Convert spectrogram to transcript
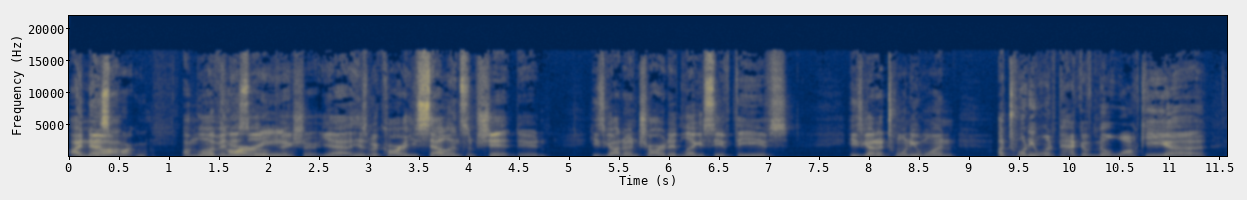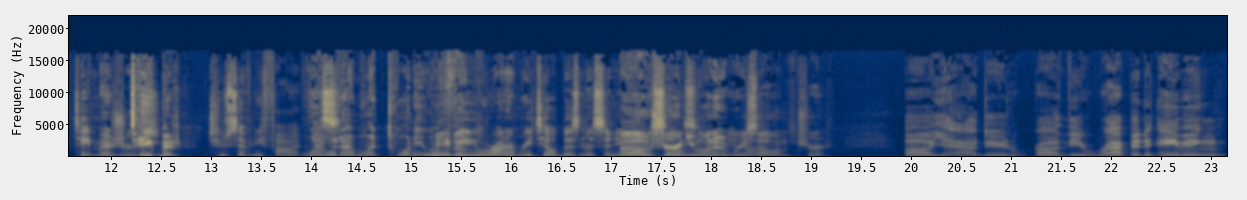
i know this I- mar- i'm loving his little picture yeah his Mercari, he's selling some shit dude he's got uncharted legacy of thieves he's got a 21 a 21 pack of milwaukee uh tape measures. tape measure Two seventy five. Why would I want twenty of Maybe them? you run a retail business and you oh, wanna sure, sell and you want to resell them, sure. Uh, yeah, dude. Uh, the rapid aiming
